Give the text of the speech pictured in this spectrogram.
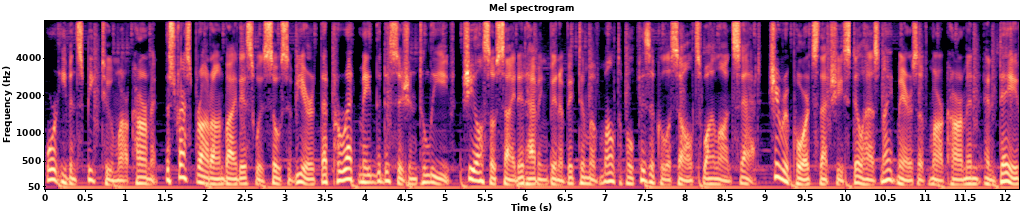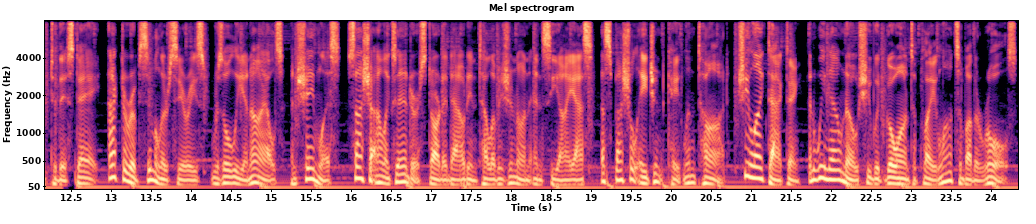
or even speak to Mark Harmon. The stress brought on by this was so severe that Perrette made the decision to leave. She also cited having been a victim of multiple physical assaults while on set. She reports that she still has nightmares of Mark Harmon and Dave to this day. Actor of similar series, Rizzoli and Isles, and Shameless, Sasha Alexander started out in television on NCIS as Special Agent Caitlin Todd. She liked acting, and we now know she would go on to play lots of other roles.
